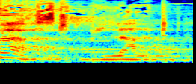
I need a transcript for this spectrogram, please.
First blood.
